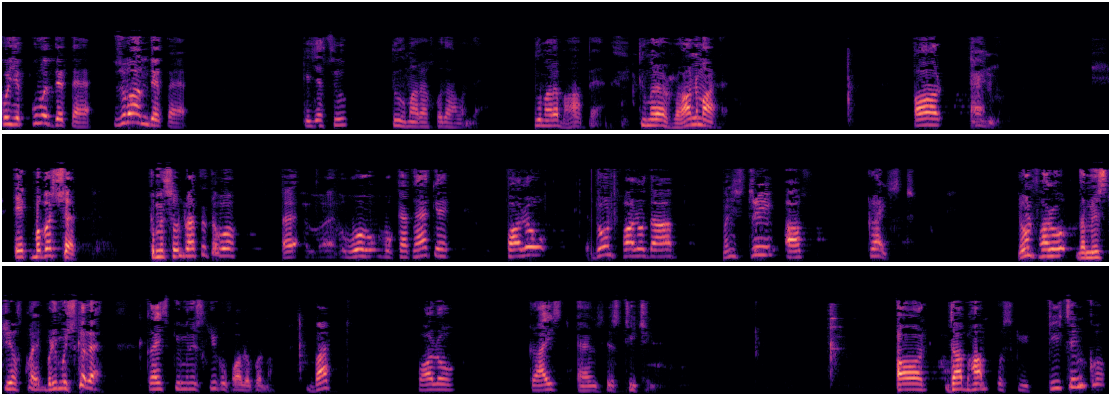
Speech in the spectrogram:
को ये कुवत देता है, ज़ुबान देता है कि यीशु, तू हमारा खुदा खुदामंद है। तू हमारा बाप है। तू हमारा रानमा है। और एक मुबशर तो मैं सुन रहा था तो वो वो वो कहता है कि follow, don't follow the ministry of Christ don't follow the ministry of Christ बड़ी मुश्किल है क्राइस्ट की मिनिस्ट्री को फॉलो करना। But follow Christ and his teaching और जब हम उसकी टीचिंग को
